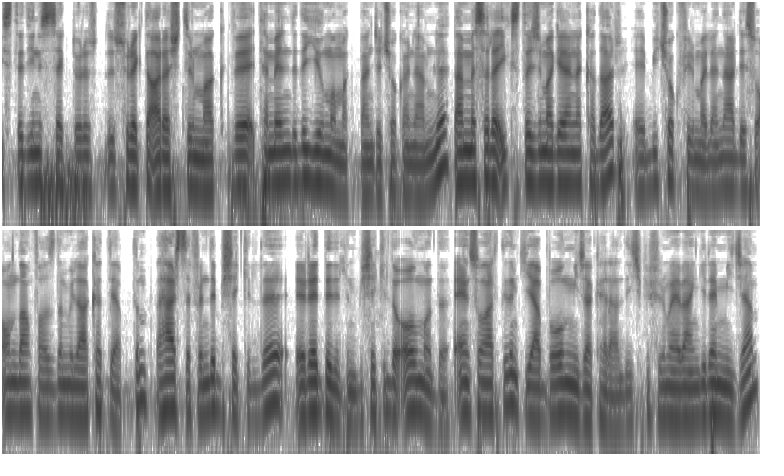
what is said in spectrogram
istediğiniz sektörü sürekli araştırmak ve temelinde de yılmamak bence çok önemli. Ben mesela ilk stajıma gelene kadar e, birçok firmayla neredeyse ondan fazla mülakat yaptım ve her seferinde bir şekilde reddedildim. Bir şekilde olmadı. En son artık dedim ki ya bu olmayacak herhalde. Hiçbir firmaya ben giremeyeceğim.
